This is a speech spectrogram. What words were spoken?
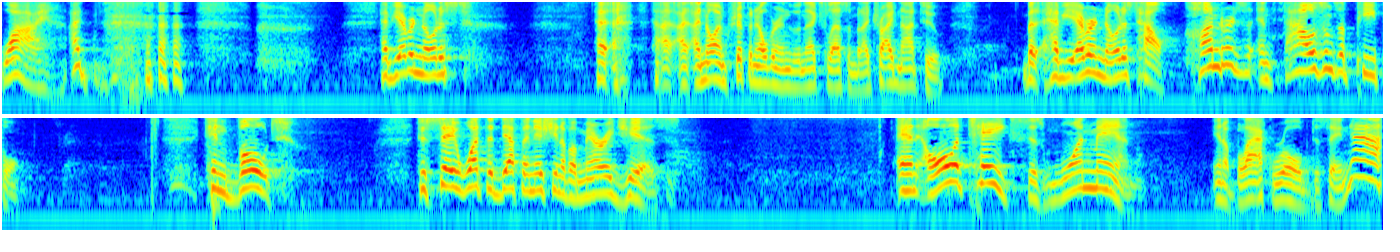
Why? I, have you ever noticed? I, know I'm tripping over into the next lesson, but I tried not to. But have you ever noticed how hundreds and thousands of people can vote to say what the definition of a marriage is? And all it takes is one man in a black robe to say, nah,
